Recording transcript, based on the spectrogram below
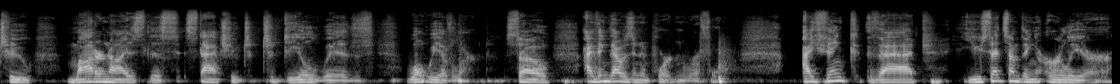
to modernize this statute to deal with what we have learned. So I think that was an important reform. I think that you said something earlier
